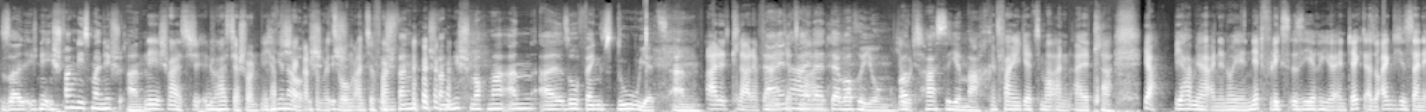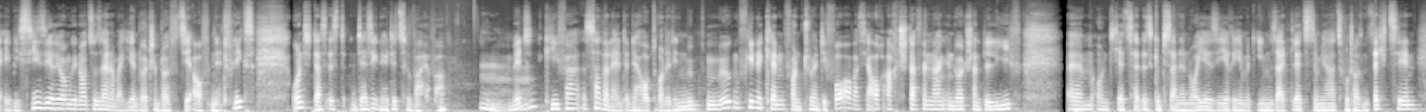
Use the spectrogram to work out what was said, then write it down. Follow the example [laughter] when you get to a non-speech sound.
Soll ich, nee, ich fange diesmal nicht an. Nee, ich weiß, ich, du hast ja schon. Ich habe dich ja gerade schon gezwungen anzufangen. Ich fange fang nicht nochmal an, also fängst du jetzt an. Alles klar, dann fange ich jetzt mal an. Highlight der Woche, Jung. Gut. Was hast du gemacht? Dann fange ich jetzt mal an, alles klar. Ja, wir haben ja eine neue Netflix-Serie entdeckt. Also eigentlich ist es eine ABC-Serie, um genau zu sein, aber hier in Deutschland läuft sie auf Netflix. Und das ist Designated Survivor. Mit Kiefer Sutherland in der Hauptrolle. Den mö- mögen viele kennen von 24, was ja auch acht Staffeln lang in Deutschland lief. Ähm, und jetzt gibt es eine neue Serie mit ihm seit letztem Jahr 2016,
